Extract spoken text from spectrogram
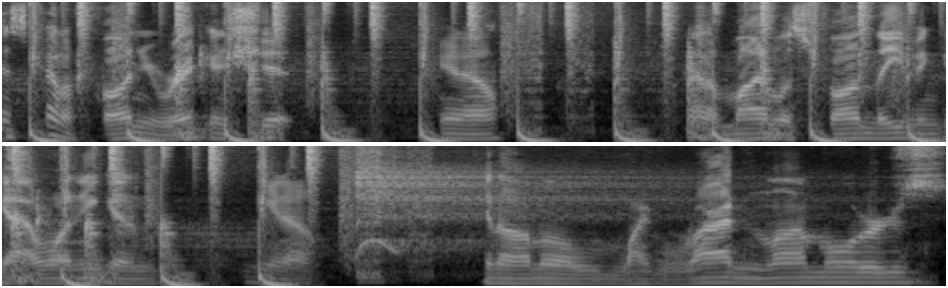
It's kind of fun. You're wrecking shit, you know, kind of mindless fun. They even got one you can, you know, get on little like riding lawnmowers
